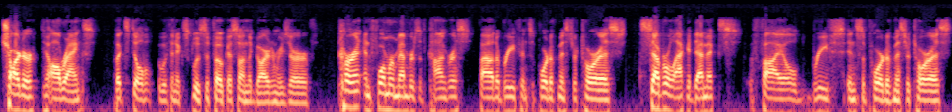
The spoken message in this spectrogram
charter to all ranks, but still with an exclusive focus on the Guard and Reserve. Current and former members of Congress filed a brief in support of Mr. Torres. Several academics filed briefs in support of Mr. Torres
